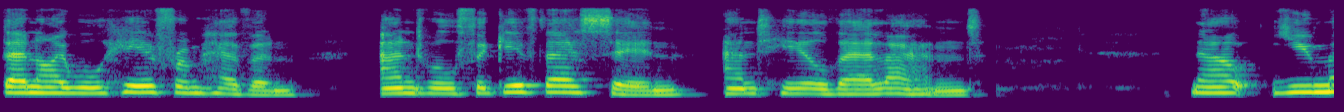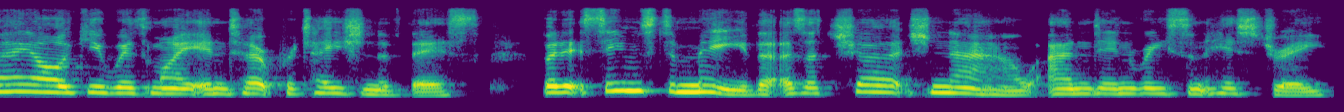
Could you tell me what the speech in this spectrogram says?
then I will hear from heaven and will forgive their sin and heal their land. Now, you may argue with my interpretation of this, but it seems to me that as a church now and in recent history,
